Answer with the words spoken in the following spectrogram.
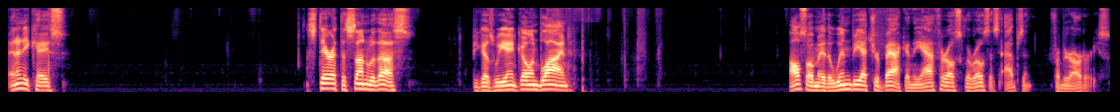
in any case, stare at the sun with us because we ain't going blind. Also, may the wind be at your back and the atherosclerosis absent from your arteries.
